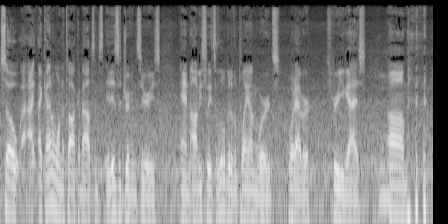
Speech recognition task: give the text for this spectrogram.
so I, I kind of want to talk about since it is a driven series, and obviously it's a little bit of a play on words. Whatever, screw you guys. Um,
